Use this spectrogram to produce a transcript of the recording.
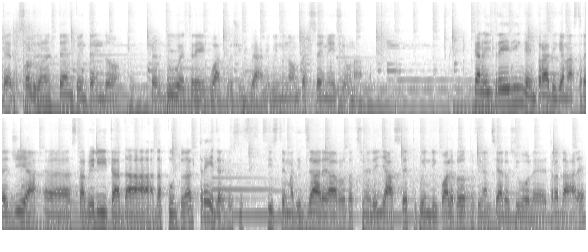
per solido nel tempo intendo per 2, 3, 4, 5 anni, quindi non per 6 mesi o un anno. Piano di trading è in pratica una strategia eh, stabilita da, da, appunto dal trader per sistematizzare la valutazione degli asset, quindi quale prodotto finanziario si vuole tradare,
